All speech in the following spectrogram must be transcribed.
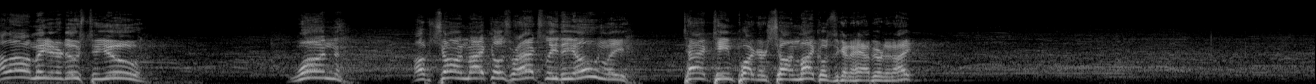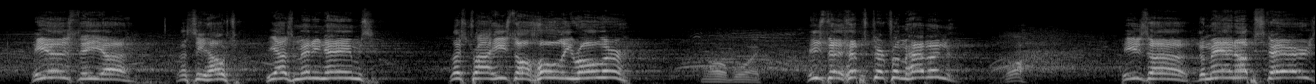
Allow me to introduce to you one of Shawn Michaels, or actually the only tag team partner Shawn Michaels is going to have here tonight. He is the, uh, let's see how, he has many names. Let's try, he's the Holy Roller. Oh boy. He's the hipster from heaven. Oh. He's uh, the man upstairs.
